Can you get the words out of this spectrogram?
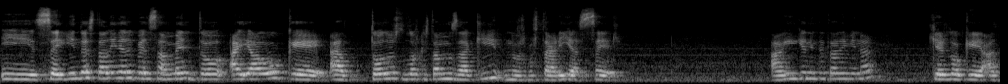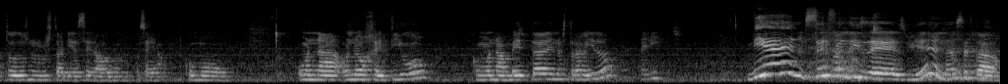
Y siguiendo esta línea de pensamiento, hay algo que a todos los que estamos aquí nos gustaría ser. ¿Alguien quiere intentar adivinar? ¿Qué es lo que a todos nos gustaría ser algo? O sea, como una, un objetivo, como una meta en nuestra vida. Feliz. Bien, ser felices, bien, acertado.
